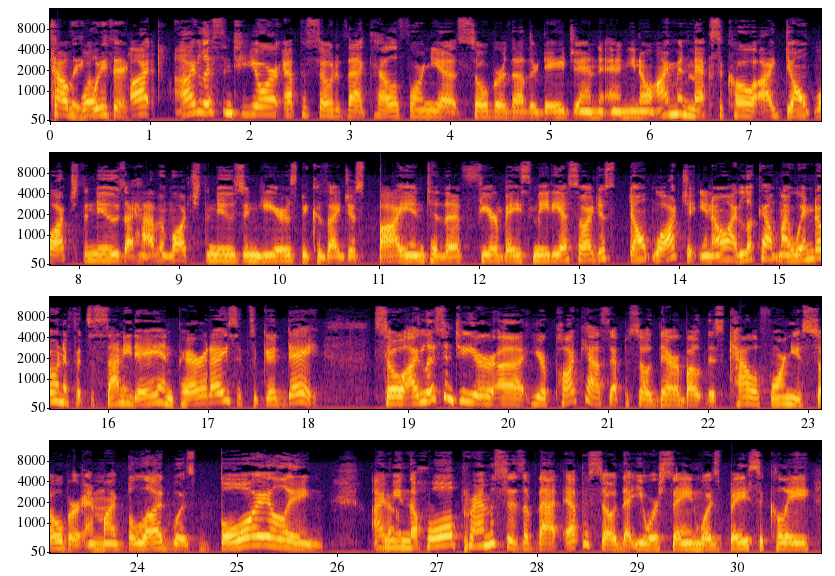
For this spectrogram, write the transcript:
Tell me, well, what do you think? I, I listened to your episode of that California sober the other day, Jen, and you know, I'm in Mexico. I don't watch the news. I haven't watched the news in years because I just buy into the fear based media. So I just don't watch it. You know, I look out my window and if it's a sunny day in paradise, it's a good day. So I listened to your uh, your podcast episode there about this California sober, and my blood was boiling I yeah. mean, the whole premises of that episode that you were saying was basically,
